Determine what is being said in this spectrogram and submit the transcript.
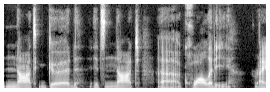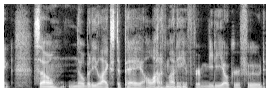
not good, it's not uh, quality, right? So nobody likes to pay a lot of money for mediocre food.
